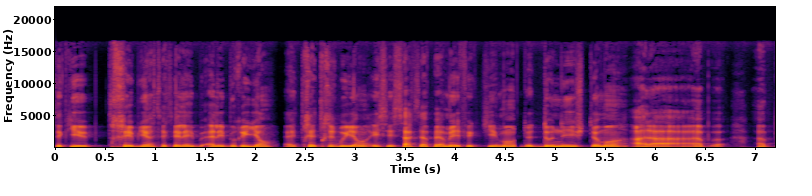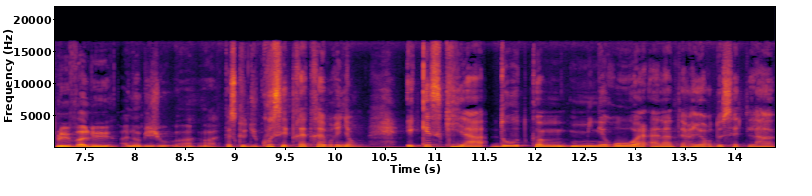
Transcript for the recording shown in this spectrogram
ce qui est très bien, c'est qu'elle est, elle est brillante. Elle est très, très brillante. Et c'est ça que ça permet effectivement de donner justement à la, un, un plus-value à nos bijoux. hein, ouais. Parce que du coup, c'est très très brillant. Et qu'est-ce qu'il y a d'autre comme minéraux à, à l'intérieur de cette lave?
